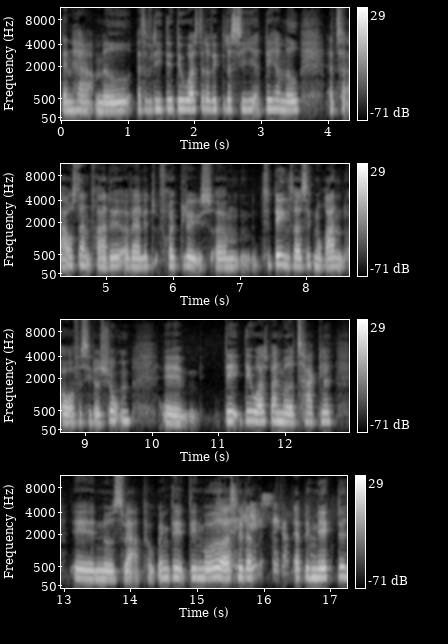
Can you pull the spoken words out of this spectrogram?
den her med, altså fordi det, det er jo også det, der er vigtigt at sige, at det her med at tage afstand fra det og være lidt frygtløs og til dels også ignorant over for situationen, øh, det, det er jo også bare en måde at takle øh, noget svært på. Ikke? Det, det er en måde også lidt at, at benægte,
